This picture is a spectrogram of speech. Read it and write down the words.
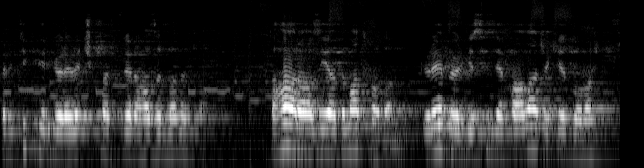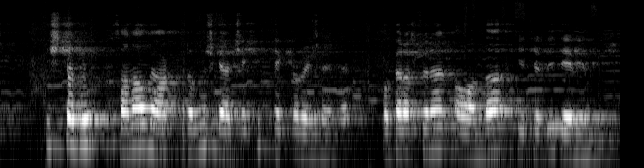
kritik bir göreve çıkmak üzere hazırlanırken, daha araziye adım atmadan görev bölgesini defalarca kez dolaşmıştır. İşte bu, sanal ve arttırılmış gerçeklik teknolojilerinin operasyonel alanda getirdiği devrimdir.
